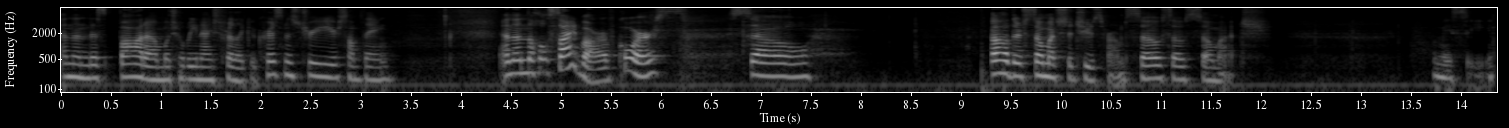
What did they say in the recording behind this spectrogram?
And then this bottom, which will be nice for like a Christmas tree or something. And then the whole sidebar, of course. So, oh, there's so much to choose from. So, so, so much. Let me see.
